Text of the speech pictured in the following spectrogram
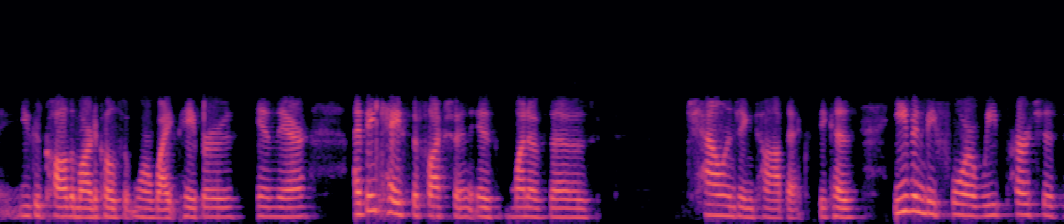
you could call them articles, but more white papers in there. I think case deflection is one of those challenging topics because even before we purchased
